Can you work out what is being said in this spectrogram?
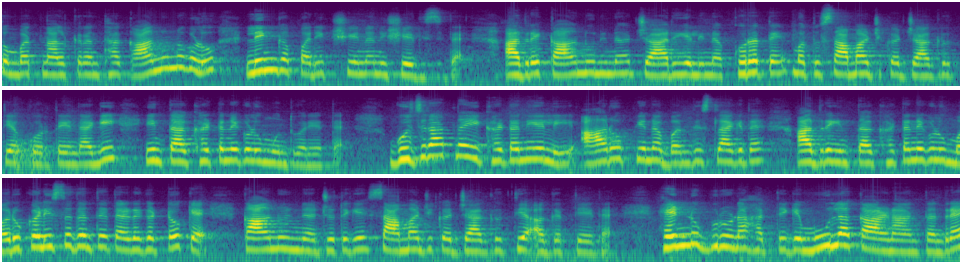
ತೊಂಬತ್ನಾಲ್ಕರಂತಹ ಕಾನೂನುಗಳು ಲಿಂಗ ಪರೀಕ್ಷೆಯನ್ನು ನಿಷೇಧಿಸಿದೆ. ಆದರೆ ಕಾನೂನಿನ ಜಾರಿಯಲ್ಲಿನ ಕೊರತೆ ಮತ್ತು ಸಾಮಾಜಿಕ ಜಾಗೃತಿಯ ಕೊರತೆಯಿಂದಾಗಿ ಇಂಥ ಘಟನೆಗಳು ಮುಂದುವರಿಯುತ್ತೆ. ಗುಜರಾತ್ನ ಈ ಘಟನೆಯಲ್ಲಿ ಆರೋಪಿಯನ್ನು ಬಂಧಿಸಲಾಗಿದೆ. ಆದರೆ ಇಂಥ ಘಟನೆಗಳು ಮರುಕಳಿಸದಂತೆ ತಡೆಗಟ್ಟೋಕೆ ಕಾನೂನಿನ ಜೊತೆಗೆ ಸಾಮಾಜಿಕ ಜಾಗೃತಿಯ ಅಗತ್ಯ ಇದೆ. ಹೆಣ್ಣು ಭ್ರೂಣ ಹತ್ಯೆಗೆ ಮೂಲ ಕಾರಣ ಅಂತಂದ್ರೆ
